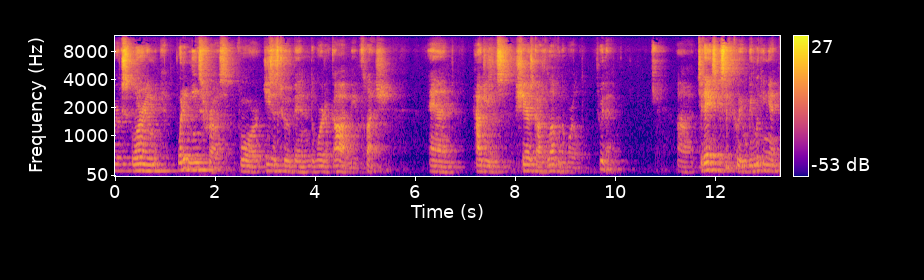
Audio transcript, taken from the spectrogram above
we're exploring what it means for us for Jesus to have been the Word of God made flesh and how Jesus shares God's love in the world through that. Uh, today, specifically, we'll be looking at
